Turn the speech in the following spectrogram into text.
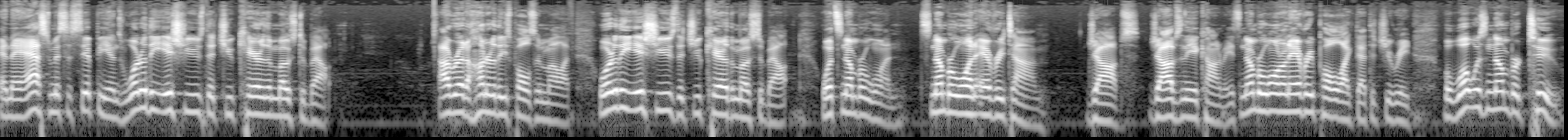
and they asked Mississippians, What are the issues that you care the most about? I read 100 of these polls in my life. What are the issues that you care the most about? What's number one? It's number one every time jobs, jobs in the economy. It's number one on every poll like that that you read. But what was number two?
